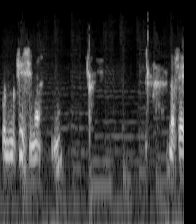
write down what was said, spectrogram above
con muchísimas. ¿no? sé.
